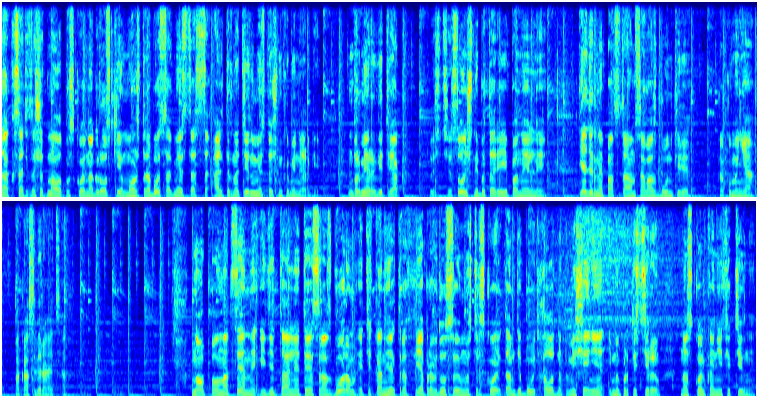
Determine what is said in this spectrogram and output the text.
Да, кстати, за счет малой пусковой нагрузки может работать совместно с альтернативными источниками энергии. Например, ветряк, то есть солнечные батареи панельные, ядерная подстанция у вас в бункере, как у меня, пока собирается. Но полноценный и детальный тест с разбором этих конвекторов я проведу в своей мастерской, там где будет холодное помещение и мы протестируем, насколько они эффективны.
